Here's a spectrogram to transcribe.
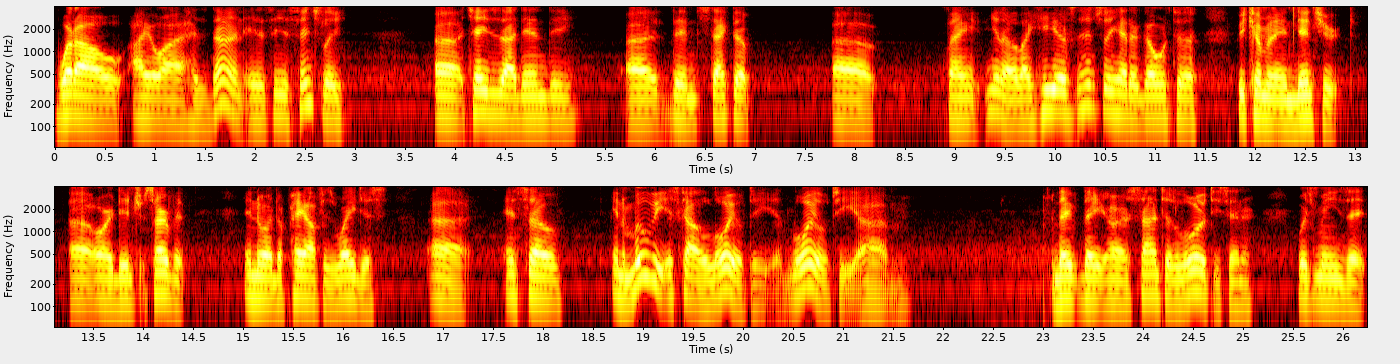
what all IOI has done is he essentially uh, changed his identity, uh, then stacked up uh, thing. You know, like he essentially had to go into becoming an indentured or indentured servant in order to pay off his wages. Uh, and so in the movie, it's called loyalty. Loyalty. Um, they they are assigned to the loyalty center, which means that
